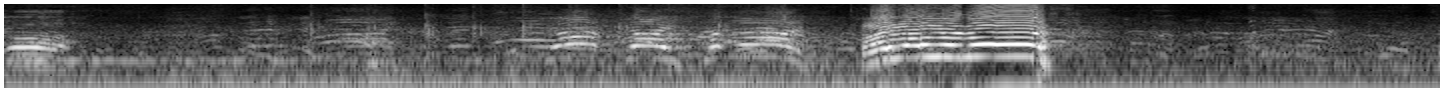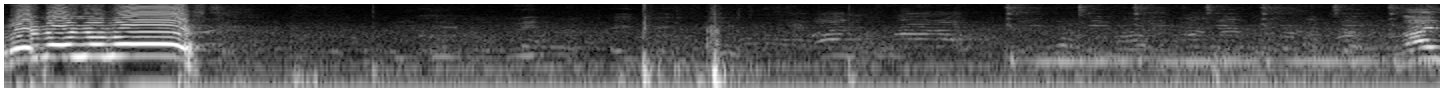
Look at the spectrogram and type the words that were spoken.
Oh. Good guys! Come on! Right on your left! Right on your left! Nine.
